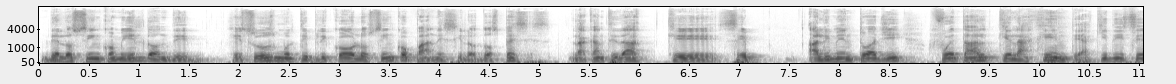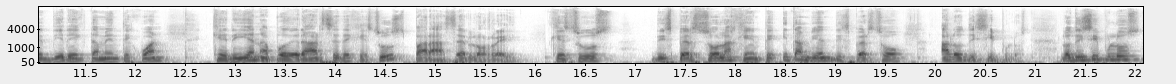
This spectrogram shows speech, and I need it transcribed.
de los cinco mil, donde Jesús multiplicó los cinco panes y los dos peces. La cantidad que se alimentó allí fue tal que la gente, aquí dice directamente Juan, querían apoderarse de Jesús para hacerlo rey. Jesús dispersó la gente y también dispersó a los discípulos. Los discípulos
